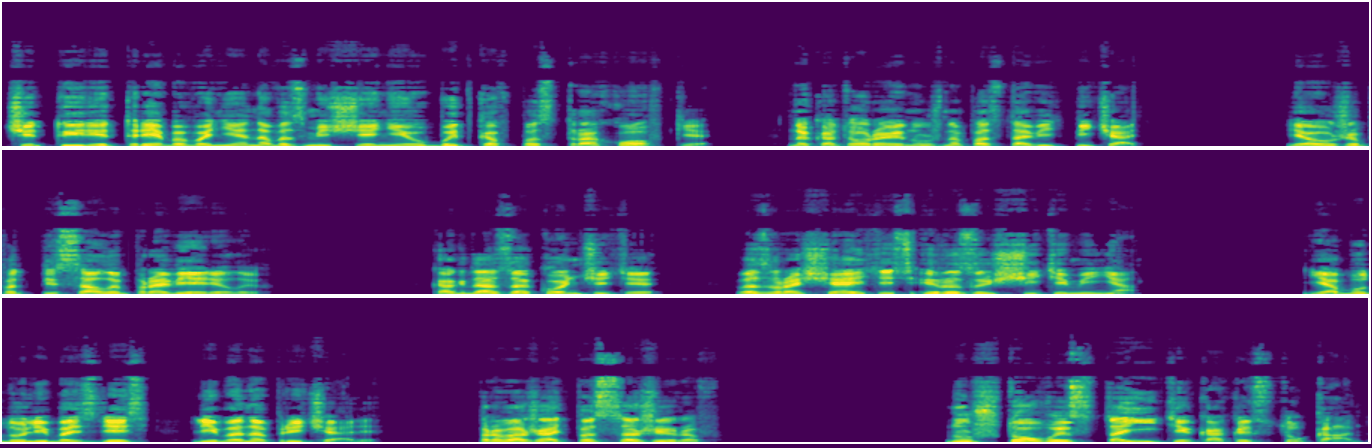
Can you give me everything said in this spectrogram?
четыре требования на возмещение убытков по страховке, на которые нужно поставить печать. Я уже подписал и проверил их. Когда закончите, возвращайтесь и разыщите меня. Я буду либо здесь, либо на причале. Провожать пассажиров. Ну что вы стоите, как истукан?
